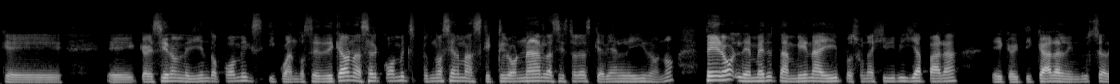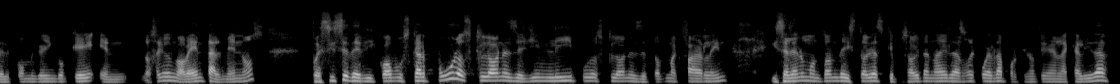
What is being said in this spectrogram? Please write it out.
que eh, crecieron leyendo cómics y cuando se dedicaron a hacer cómics, pues no hacían más que clonar las historias que habían leído, ¿no? Pero le mete también ahí, pues, una jiribilla para eh, criticar a la industria del cómic gringo que en los años 90 al menos, pues sí se dedicó a buscar puros clones de Jim Lee, puros clones de Todd McFarlane, y salían un montón de historias que pues ahorita nadie las recuerda porque no tienen la calidad.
